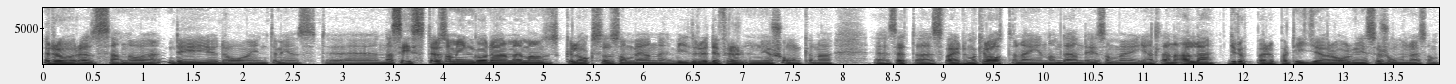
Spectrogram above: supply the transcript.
rörelsen och det är ju då inte minst eh, nazister som ingår där, men man skulle också som en vidare definition kunna eh, sätta Sverigedemokraterna inom den. Det är som egentligen alla grupper, partier och organisationer som,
